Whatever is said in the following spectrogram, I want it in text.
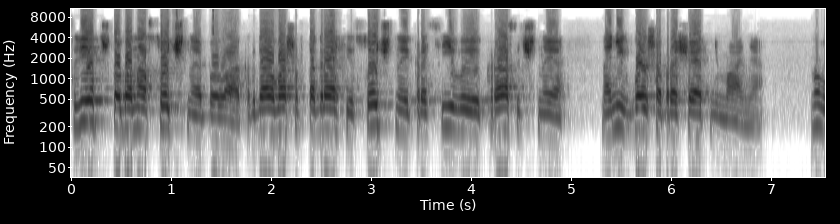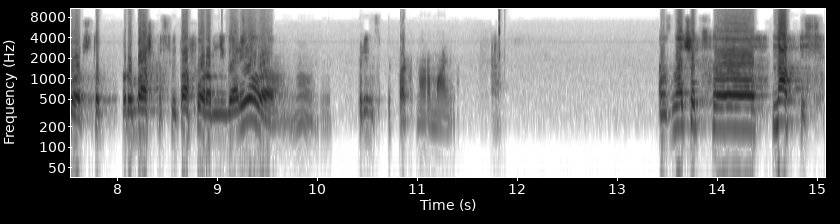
Цвет, чтобы она сочная была. Когда ваши фотографии сочные, красивые, красочные, на них больше обращают внимание. Ну вот, чтобы рубашка светофором не горела, ну, в принципе, так нормально. Значит, э, надпись.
